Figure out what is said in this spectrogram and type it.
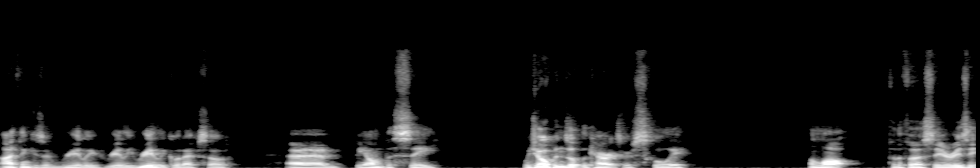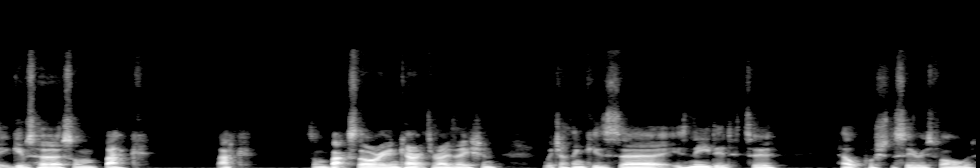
I think is a really, really, really good episode. Um, Beyond the Sea, which opens up the character of Scully a lot for the first series. It gives her some back, back, some backstory and characterization, which I think is uh, is needed to help push the series forward.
